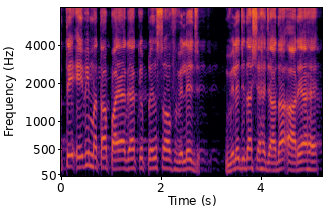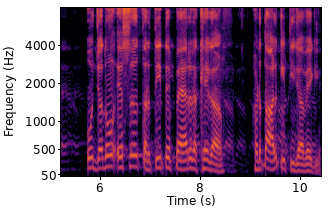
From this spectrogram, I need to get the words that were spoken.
ਅਤੇ ਇਹ ਵੀ ਮਤਾ ਪਾਇਆ ਗਿਆ ਕਿ ਪ੍ਰਿੰਸ ਆਫ ਵਿਲੇਜ ਵਿਲੇਜ ਦਾ ਸ਼ਹਿਜ਼ਾਦਾ ਆ ਰਿਹਾ ਹੈ, ਉਹ ਜਦੋਂ ਇਸ ਧਰਤੀ ਤੇ ਪੈਰ ਰੱਖੇਗਾ, ਹੜਤਾਲ ਕੀਤੀ ਜਾਵੇਗੀ।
